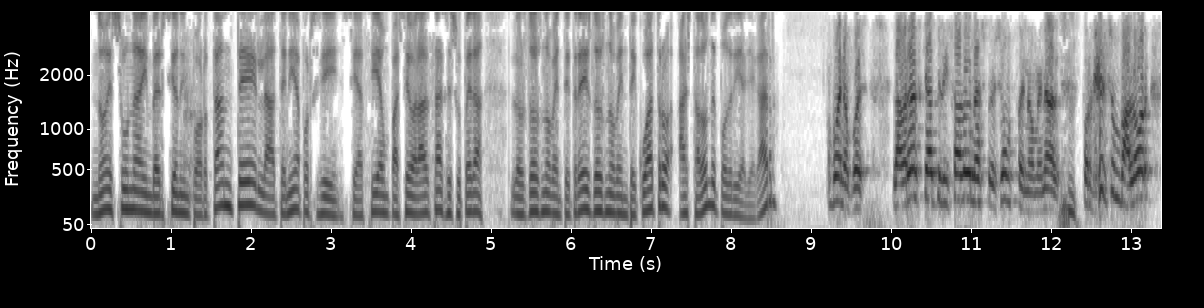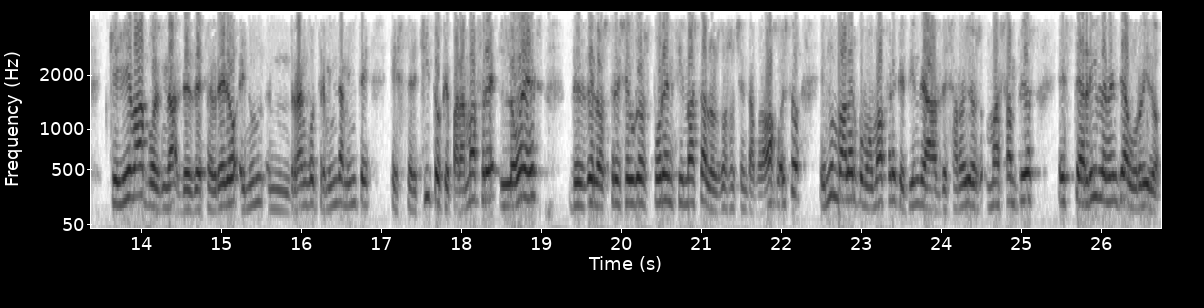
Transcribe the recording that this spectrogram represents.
No es una inversión importante, la tenía por si se hacía un paseo al alza, se supera los 2,93, 2,94, ¿hasta dónde podría llegar? Bueno, pues la verdad es que ha utilizado una expresión fenomenal, porque es un valor que lleva pues desde febrero en un, rango tremendamente estrechito, que para Mafre lo es desde los 3 euros por encima hasta los 2,80 por abajo. Esto en un valor como Mafre que tiende a desarrollos más amplios es terriblemente aburrido.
